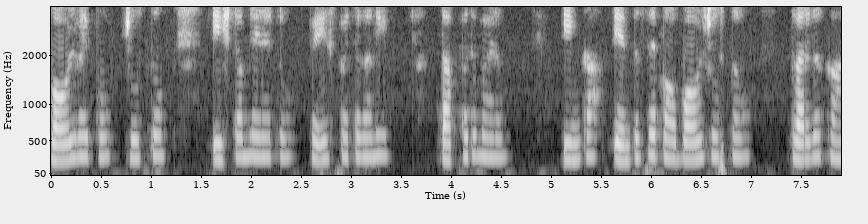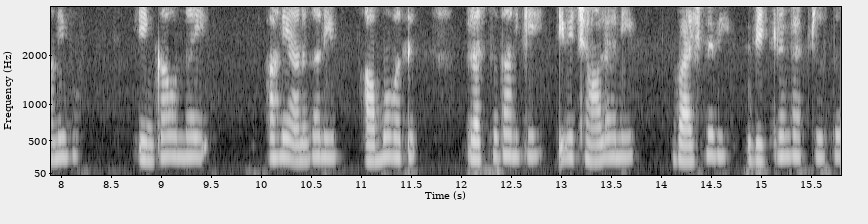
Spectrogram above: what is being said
బౌల్ వైపు చూస్తూ ఇష్టం లేనట్టు ఫేస్ పెట్టగానే తప్పదు మేడం. ఇంకా ఎంతసేపు ఆ బౌల్ చూస్తావు? త్వరగా కానివ్వు. ఇంకా ఉన్నాయి అని అనగానే అమ్మ వద్దు. ప్రస్తుతానికి ఇవి చాలు అని వైష్ణవి విక్రమ్ వైపు చూస్తూ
